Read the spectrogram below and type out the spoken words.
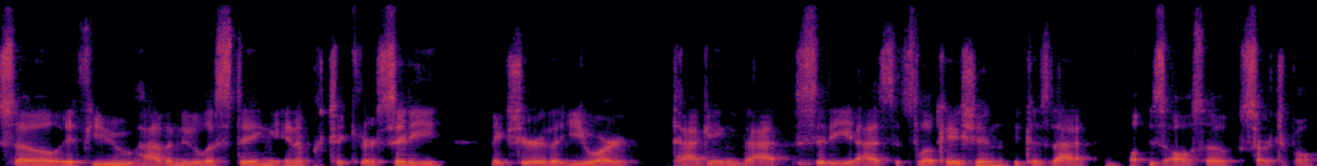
So if you have a new listing in a particular city, make sure that you are tagging that city as its location because that is also searchable.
